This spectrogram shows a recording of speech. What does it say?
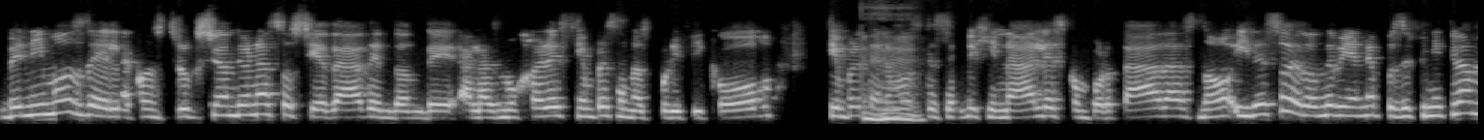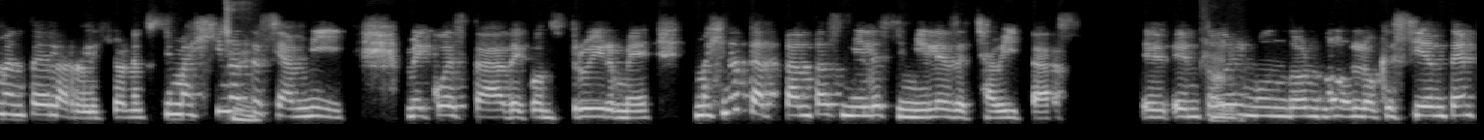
venimos de la construcción de una sociedad en donde a las mujeres siempre se nos purificó, siempre tenemos que ser originales, comportadas, ¿no? Y de eso de dónde viene, pues definitivamente de la religión. Entonces, imagínate si a mí me cuesta deconstruirme, imagínate a tantas miles y miles de chavitas eh, en todo el mundo, ¿no? Lo que sienten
